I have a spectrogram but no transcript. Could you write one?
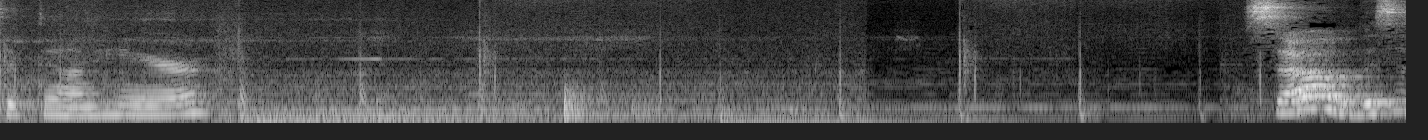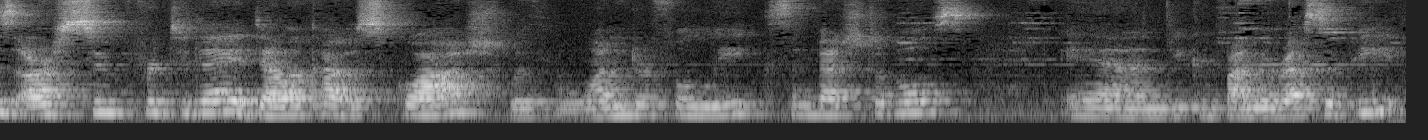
Sit down here. So this is our soup for today, delicata squash with wonderful leeks and vegetables. And you can find the recipe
